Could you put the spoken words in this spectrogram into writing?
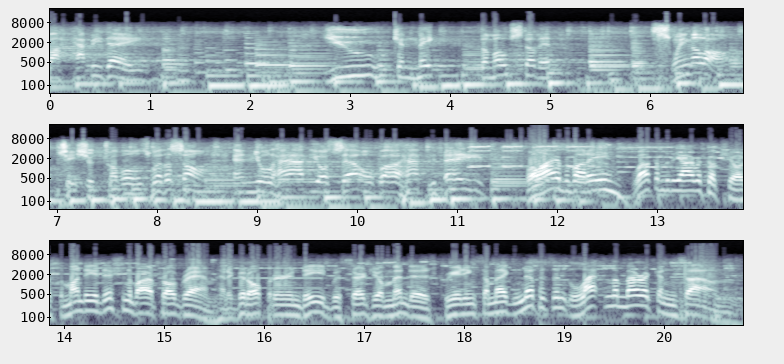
have a happy day. You can make the most of it. Swing along, chase your troubles with a song, and you'll have yourself a happy day. Well, hi, everybody. Welcome to the Ira Cook Show. It's the Monday edition of our program, and a good opener indeed with Sergio Mendes creating some magnificent Latin American sounds.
